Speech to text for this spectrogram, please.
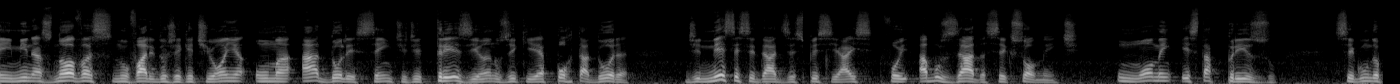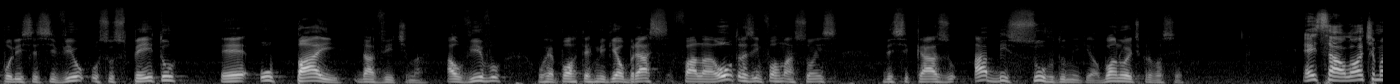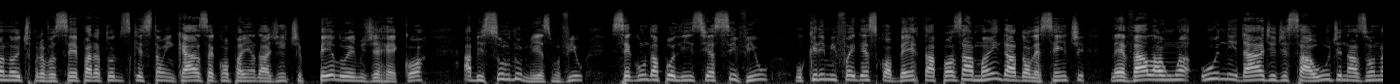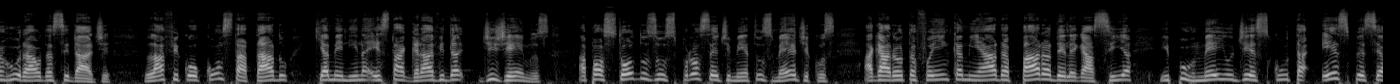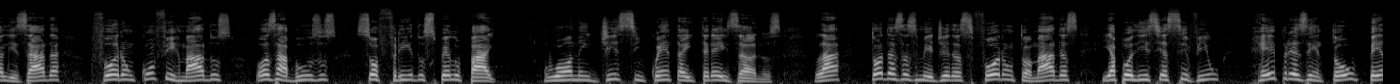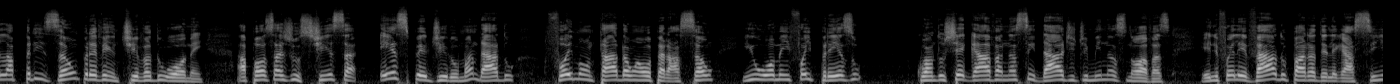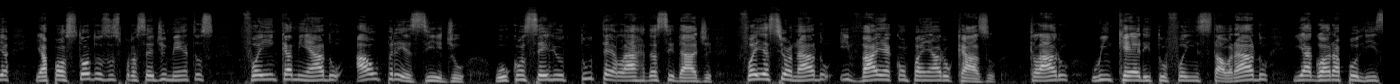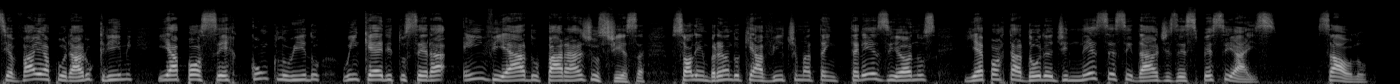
Em Minas Novas, no Vale do Jequitinhonha, uma adolescente de 13 anos e que é portadora de necessidades especiais foi abusada sexualmente. Um homem está preso. Segundo a Polícia Civil, o suspeito é o pai da vítima. Ao vivo, o repórter Miguel Braz fala outras informações desse caso absurdo, Miguel. Boa noite para você. Ei, Saulo, ótima noite para você, para todos que estão em casa acompanhando a gente pelo MG Record. Absurdo mesmo, viu? Segundo a Polícia Civil, o crime foi descoberto após a mãe da adolescente levá-la a uma unidade de saúde na zona rural da cidade. Lá ficou constatado que a menina está grávida de gêmeos. Após todos os procedimentos médicos, a garota foi encaminhada para a delegacia e, por meio de escuta especializada, foram confirmados os abusos sofridos pelo pai, o homem de 53 anos. Lá, todas as medidas foram tomadas e a Polícia Civil representou pela prisão preventiva do homem. Após a justiça expedir o mandado, foi montada uma operação e o homem foi preso quando chegava na cidade de Minas Novas. Ele foi levado para a delegacia e, após todos os procedimentos, foi encaminhado ao presídio. O conselho tutelar da cidade foi acionado e vai acompanhar o caso. Claro, o inquérito foi instaurado e agora a polícia vai apurar o crime e, após ser concluído, o inquérito será enviado para a justiça. Só lembrando que a vítima tem 13 anos e é portadora de necessidades especiais. Saulo.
